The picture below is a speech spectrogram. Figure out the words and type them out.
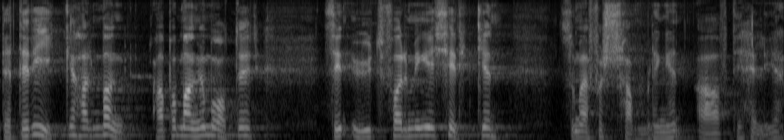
Dette riket har, har på mange måter sin utforming i Kirken, som er forsamlingen av de hellige.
